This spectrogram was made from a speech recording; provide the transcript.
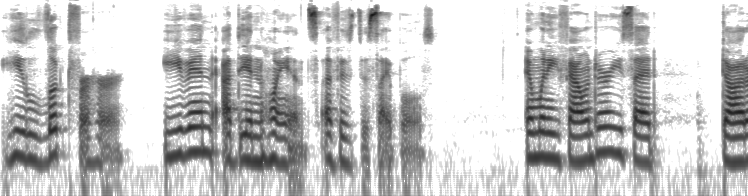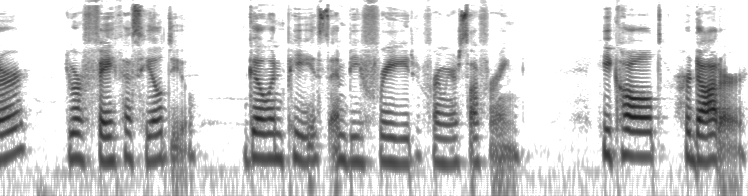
he looked for her, even at the annoyance of his disciples. And when he found her, he said, Daughter, your faith has healed you. Go in peace and be freed from your suffering. He called her daughter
